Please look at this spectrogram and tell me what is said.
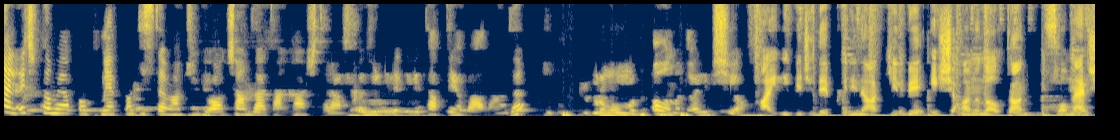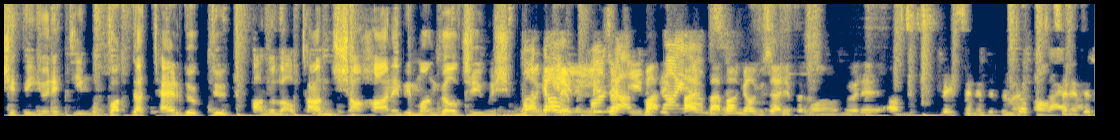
Yani açıklama yapmak, yapmak istemem çünkü o akşam zaten karşı taraf özür diledi ve tatlıya bağlandı. Bir durum olmadı. Olmadı öyle bir şey yok. Aynı gecede Pelin Akil ve eşi Anıl Altan Somer Şef'in yönettiği mutfakta ter döktü. Anıl Altan şahane bir mangalcıymış. Mangal yapıyoruz. Mangal. Ben- hayır, ben mangal güzel yaparım. Onu böyle artık 5 senedir değil mi? Çok 6 güzel senedir.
